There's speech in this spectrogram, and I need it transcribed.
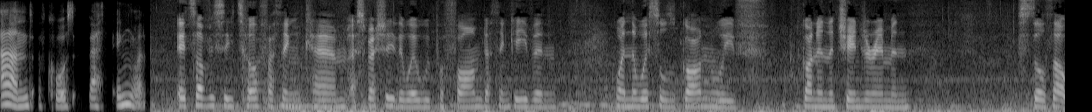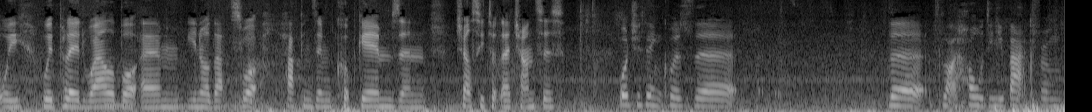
and of course Beth England. It's obviously tough, I think, um, especially the way we performed. I think even when the whistle's gone, we've gone in the changing room and still thought we, we played well, but um, you know that's what happens in cup games, and Chelsea took their chances. What do you think was the the like holding you back from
